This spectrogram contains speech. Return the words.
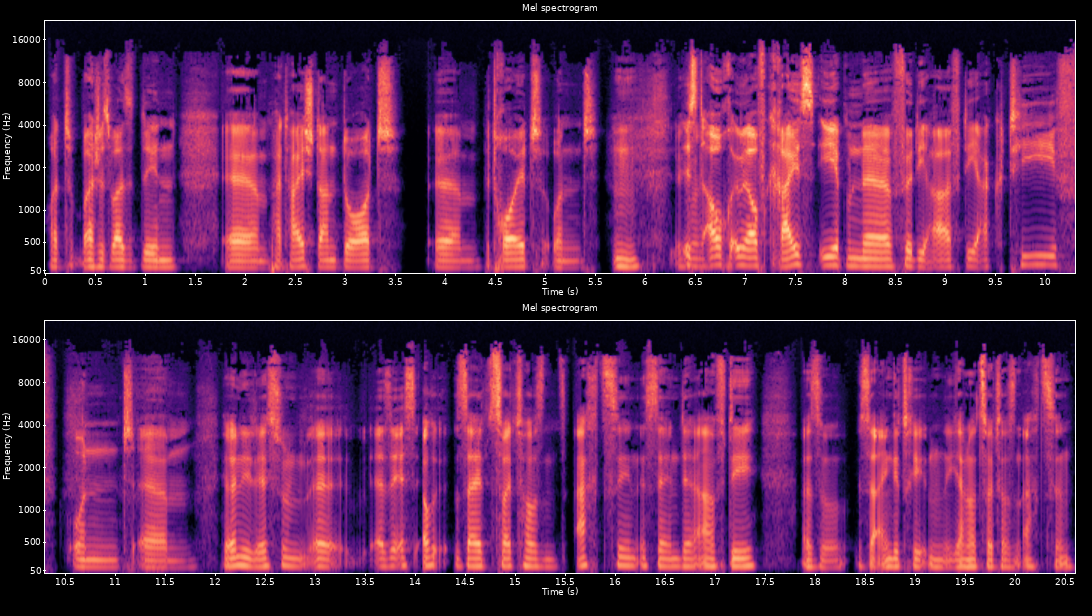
Hat beispielsweise den ähm, Parteistand dort ähm, betreut und Mhm. ist auch immer auf Kreisebene für die AfD aktiv und ähm, Ja, nee, der ist schon, äh, also er ist auch seit 2018 ist er in der AfD, also ist er eingetreten, Januar 2018.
